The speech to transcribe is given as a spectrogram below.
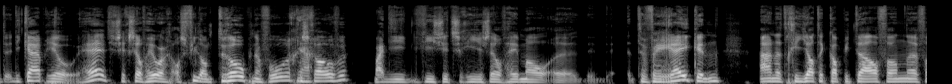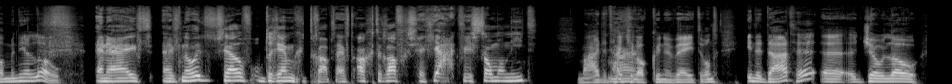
DiCaprio heeft zichzelf heel erg als filantroop naar voren geschoven. Ja. Maar die, die zit zich hier zelf helemaal uh, te verrijken aan het gejatte kapitaal van, uh, van meneer Lowe. En hij heeft, hij heeft nooit zelf op de rem getrapt. Hij heeft achteraf gezegd, ja, ik wist het allemaal niet. Maar dit maar... had je wel kunnen weten. Want inderdaad, hè, uh, Joe Lowe, die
